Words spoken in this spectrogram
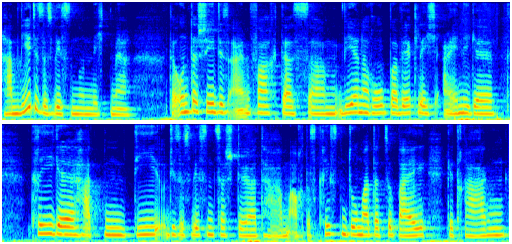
haben wir dieses Wissen nun nicht mehr? Der Unterschied ist einfach, dass ähm, wir in Europa wirklich einige Kriege hatten, die dieses Wissen zerstört haben. Auch das Christentum hat dazu beigetragen,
